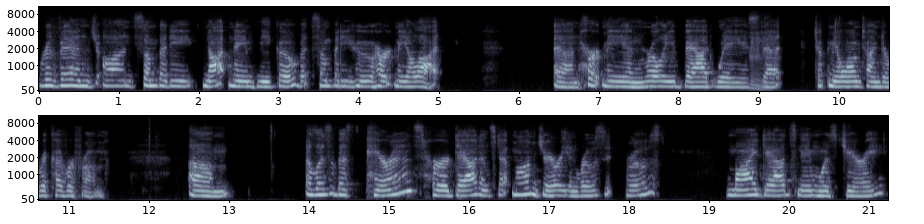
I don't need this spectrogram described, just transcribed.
revenge on somebody not named Nico, but somebody who hurt me a lot and hurt me in really bad ways Hmm. that took me a long time to recover from. Um, Elizabeth's parents, her dad and stepmom, Jerry and Rose, Rose. My dad's name was Jerry,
